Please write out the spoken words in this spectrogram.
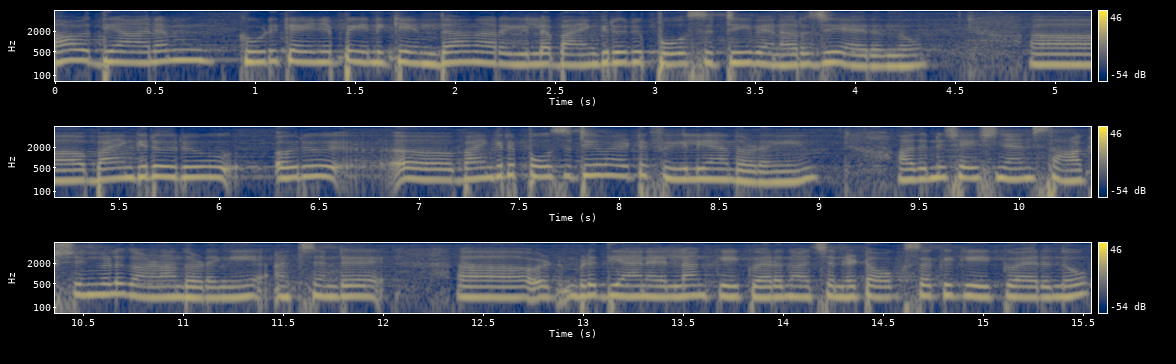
ആ ധ്യാനം കൂടി കഴിഞ്ഞപ്പോൾ എനിക്ക് എന്താണെന്നറിയില്ല. ഭയങ്കര ഒരു പോസിറ്റീവ് എനർജി ആയിരുന്നു. ഭയങ്കര ഒരു ഒരു ഭയങ്കര പോസിറ്റീവായിട്ട് ഫീൽ ചെയ്യാൻ തുടങ്ങി. അതിനുശേഷം ഞാൻ സാക്ഷ്യങ്ങൾ കാണാൻ തുടങ്ങി. അച്ഛന്റെ ഇവിടെ ധ്യാനം എല്ലാം കേൾക്കുമായിരുന്നു. അച്ഛന്റെ ടോക്സൊക്കെ കേൾക്കുമായിരുന്നു.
